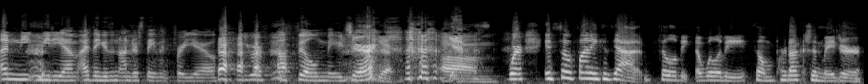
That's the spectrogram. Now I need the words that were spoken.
a neat medium, I think, is an understatement for you. You were a film major. Yeah. yes. Um, Where it's so funny because yeah, Willoughby, uh, Willoughby film production major,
